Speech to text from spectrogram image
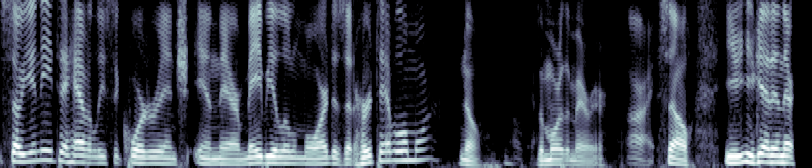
So you need to have at least a quarter inch in there, maybe a little more. Does it hurt to have a little more? no, Okay. the more the merrier. All right. So you, you get in there.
